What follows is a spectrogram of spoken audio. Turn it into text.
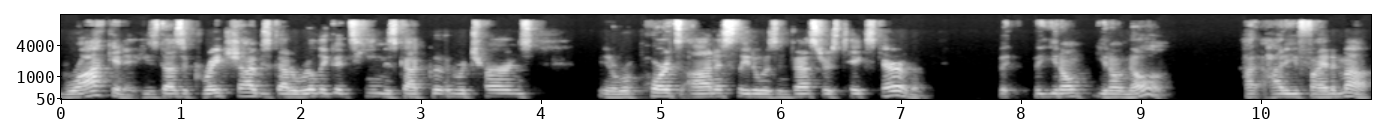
rocking it. He does a great job. He's got a really good team. He's got good returns. You know, reports honestly to his investors, takes care of them. But but you don't you don't know him. How, how do you find him out?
